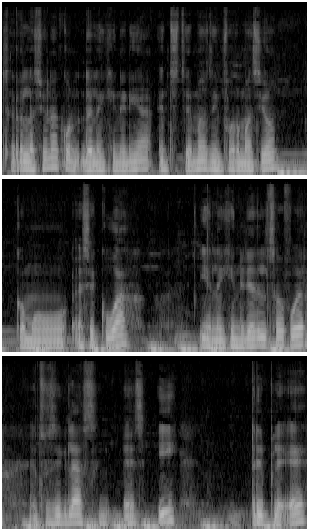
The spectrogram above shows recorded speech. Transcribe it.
Se relaciona con de la ingeniería en sistemas de información como SQA y en la ingeniería del software en sus siglas es IEEE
